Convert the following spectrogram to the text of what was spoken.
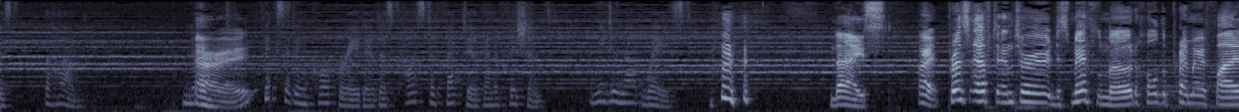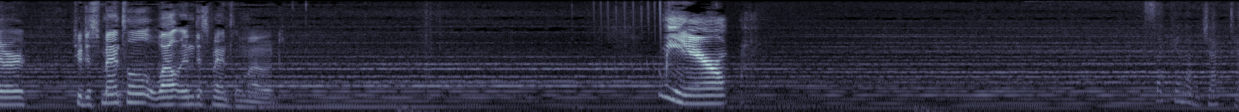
as the hub. Note, All right. FICSIT Incorporated is cost effective and efficient. We do not waste. Nice. All right, press F to enter dismantle mode. Hold the primary fire to dismantle while in dismantle mode. Meow. Second objective.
